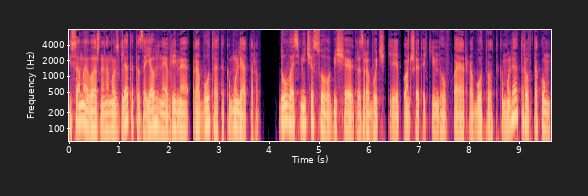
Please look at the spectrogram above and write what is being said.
И самое важное, на мой взгляд, это заявленное время работы от аккумуляторов. До 8 часов обещают разработчики планшета Kindle Fire работу от аккумуляторов в таком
